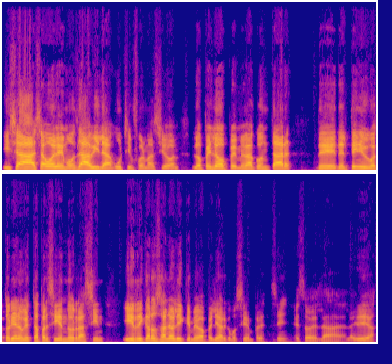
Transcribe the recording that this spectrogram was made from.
y ya, ya volvemos. Dávila, mucha información. López López me va a contar de- del técnico ecuatoriano que está persiguiendo Racing. Y Ricardo Zanoli que me va a pelear como siempre. ¿sí? Eso es la, la idea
